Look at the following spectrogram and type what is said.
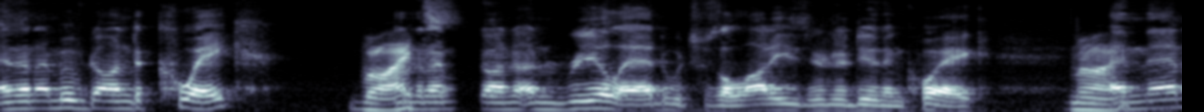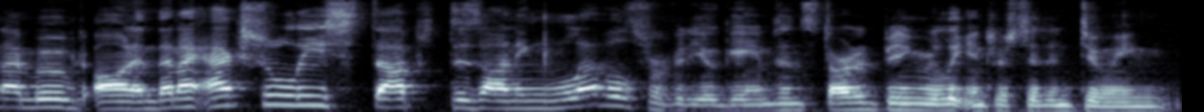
And then I moved on to Quake. Right. And then I moved on to Unreal Ed, which was a lot easier to do than Quake. right. And then I moved on, and then I actually stopped designing levels for video games and started being really interested in doing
